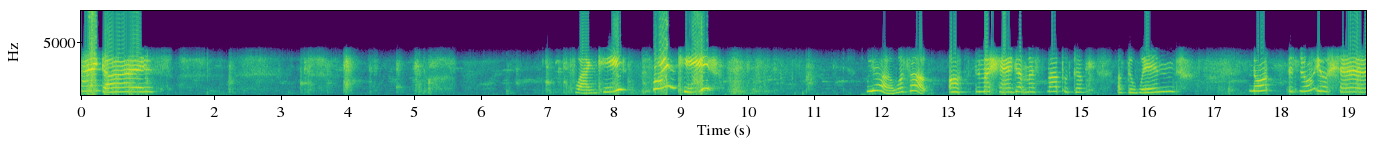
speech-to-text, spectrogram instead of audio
Hi, guys. Frankie? Frankie? Yeah, what's up? Oh, did my hair get messed up because of the wind? Not, it's not your hair.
